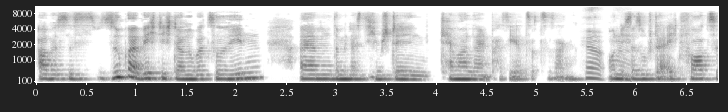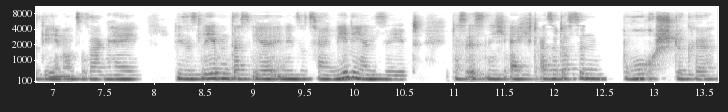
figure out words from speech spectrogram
Aber es ist super wichtig, darüber zu reden, ähm, damit das nicht im stillen Kämmerlein passiert sozusagen. Ja. Und ich versuche da echt vorzugehen und zu sagen, hey, dieses Leben, das ihr in den sozialen Medien seht, das ist nicht echt. Also das sind Bruchstücke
